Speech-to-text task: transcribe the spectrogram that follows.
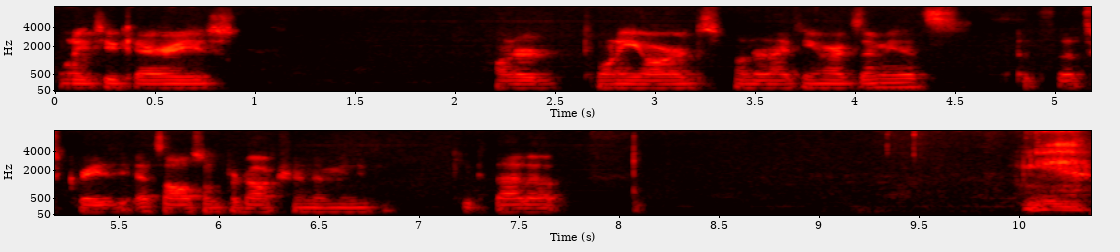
22 carries, 120 yards, 119 yards. I mean, it's, it's that's crazy. That's awesome production. I mean, keep that up. Yeah,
